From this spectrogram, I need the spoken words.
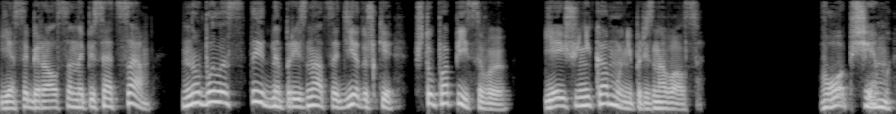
я собирался написать сам, но было стыдно признаться дедушке, что пописываю. Я еще никому не признавался. В общем,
